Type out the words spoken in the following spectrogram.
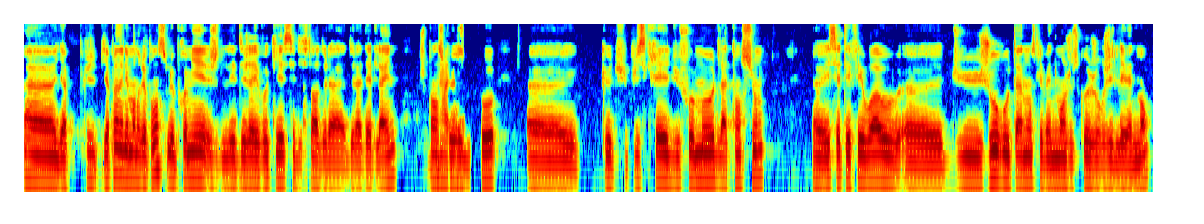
Euh, il y, a plus, y a plein d'éléments de réponse. Le premier, je l'ai déjà évoqué, c'est l'histoire de la, de la deadline. Je pense qu'il faut euh, que tu puisses créer du FOMO, de la tension, euh, et cet effet wow euh, du jour où tu annonces l'événement jusqu'au jour J de l'événement.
